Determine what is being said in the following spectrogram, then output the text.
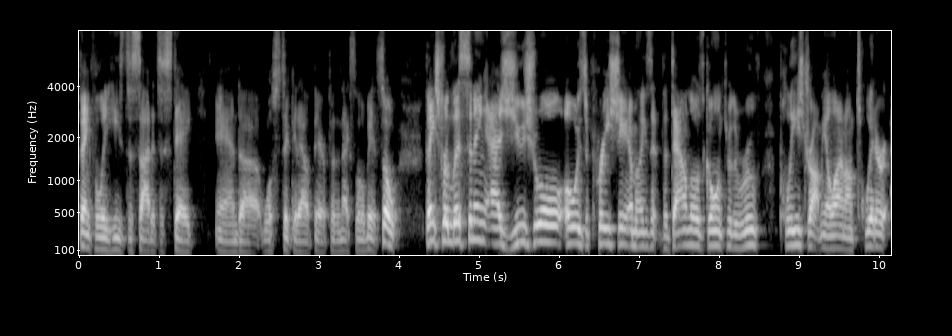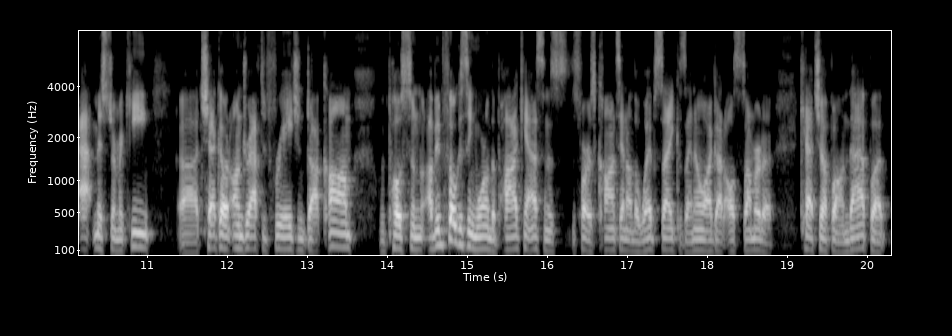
thankfully, he's decided to stay, and uh, we'll stick it out there for the next little bit. So thanks for listening. As usual, always appreciate. I mean, like I said, the downloads going through the roof. Please drop me a line on Twitter at Mr. McKee. Uh, check out undraftedfreeagent.com. We post some. I've been focusing more on the podcast and as, as far as content on the website because I know I got all summer to catch up on that, but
